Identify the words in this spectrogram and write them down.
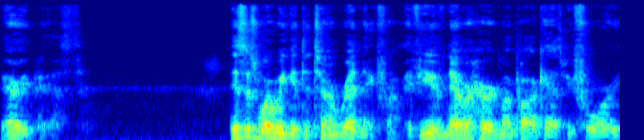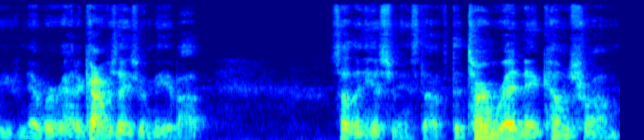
Very pissed. This is where we get the term redneck from. If you've never heard my podcast before, you've never had a conversation with me about Southern history and stuff, the term redneck comes from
